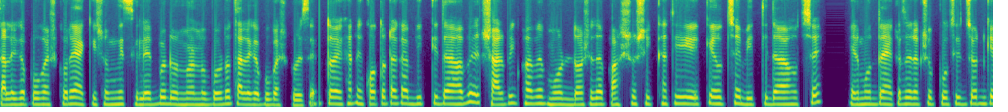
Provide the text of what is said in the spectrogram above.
তালিকা প্রকাশ করে একই সঙ্গে সিলেট বোর্ড, অন্যান্য বোর্ডও তালিকা প্রকাশ করেছে। তো এখানে কত টাকা বৃত্তি দেওয়া হবে? সার্বিকভাবে মোট দশ হাজার পাঁচশো শিক্ষার্থীকে হচ্ছে বৃত্তি দেওয়া হচ্ছে। এর মধ্যে এক হাজার একশো পঁচিশ জনকে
